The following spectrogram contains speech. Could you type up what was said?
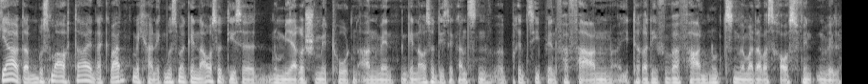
ja, da muss man auch da in der Quantenmechanik muss man genauso diese numerischen Methoden anwenden, genauso diese ganzen äh, Prinzipien, Verfahren, iterativen Verfahren nutzen, wenn man da was rausfinden will.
